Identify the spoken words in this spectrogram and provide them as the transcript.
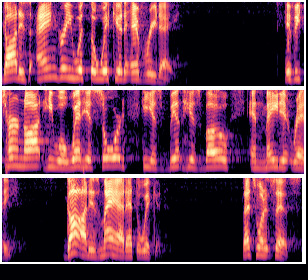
God is angry with the wicked every day. If he turn not, he will whet his sword. He has bent his bow and made it ready. God is mad at the wicked. That's what it says.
